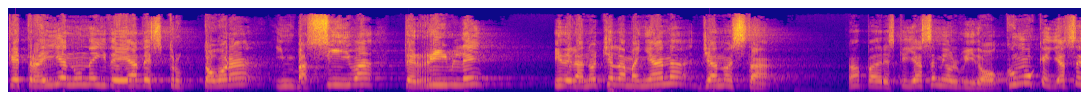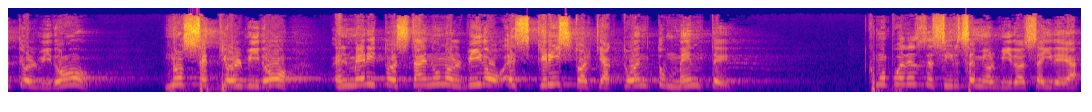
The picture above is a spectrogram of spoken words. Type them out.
que traían una idea destructora, invasiva, terrible, y de la noche a la mañana ya no está. Ah, padre, es que ya se me olvidó. ¿Cómo que ya se te olvidó? No se te olvidó. El mérito está en un olvido. Es Cristo el que actuó en tu mente. ¿Cómo puedes decir se me olvidó esa idea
